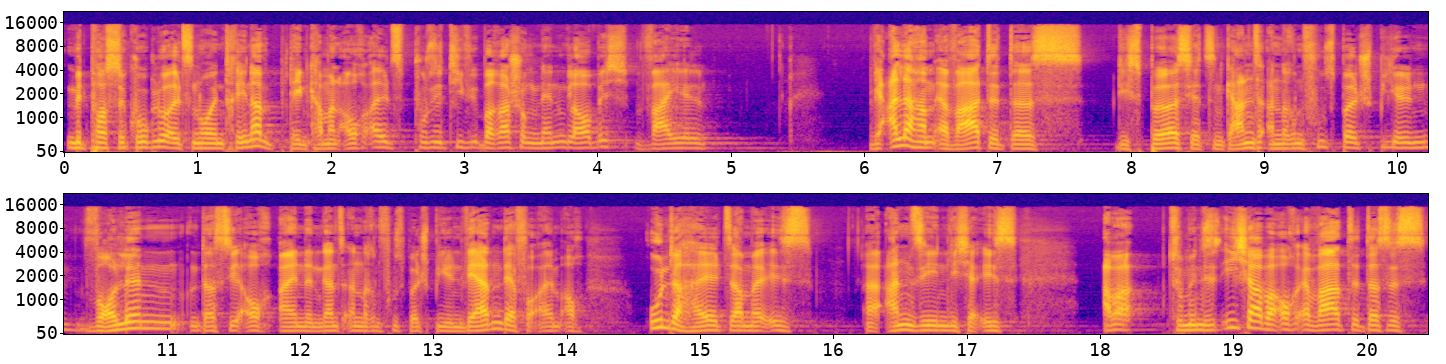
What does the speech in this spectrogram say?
mit Postecoglou als neuen Trainer. Den kann man auch als positive Überraschung nennen, glaube ich, weil wir alle haben erwartet, dass die Spurs jetzt einen ganz anderen Fußball spielen wollen und dass sie auch einen ganz anderen Fußball spielen werden, der vor allem auch unterhaltsamer ist, äh, ansehnlicher ist. Aber zumindest ich habe auch erwartet, dass es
